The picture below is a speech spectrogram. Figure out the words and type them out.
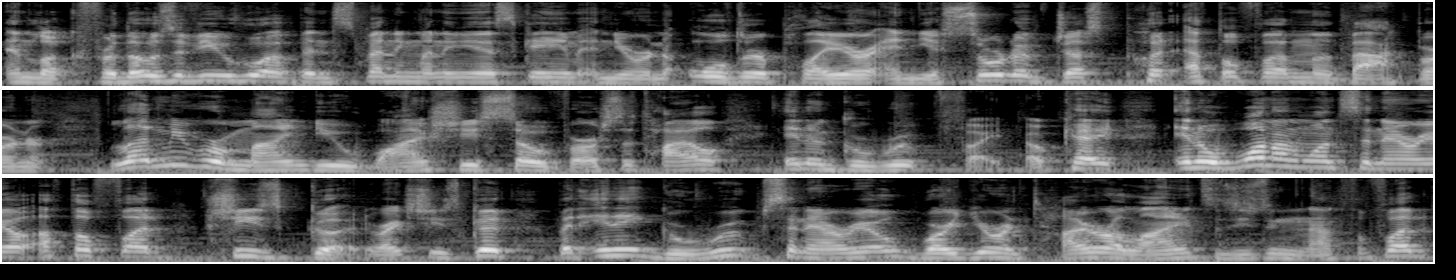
And look for those of you who have been spending money in this game and you're an older player and you sort of just put Ethelfled on the back burner let me remind you why she's so versatile in a group fight okay? In a one-on-one -on -one scenario Ethelfled she's good right? She's good but in a group scenario where you're your entire alliance is using Ethelfled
